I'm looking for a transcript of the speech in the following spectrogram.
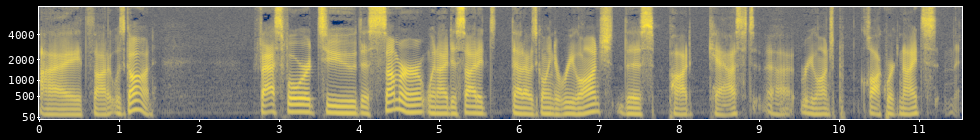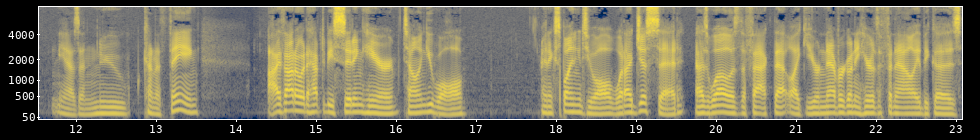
I thought it was gone. Fast forward to this summer when I decided that I was going to relaunch this podcast, uh, relaunch Clockwork Nights know, as a new kind of thing. I thought I would have to be sitting here telling you all and explaining to you all what I just said, as well as the fact that like you're never going to hear the finale because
